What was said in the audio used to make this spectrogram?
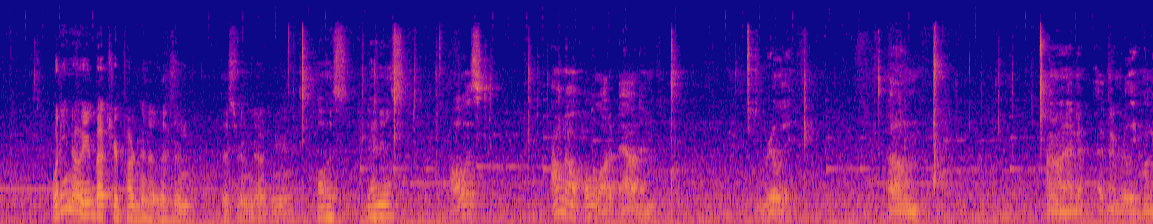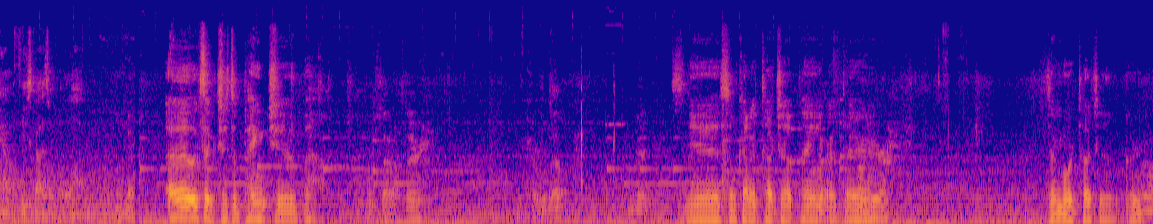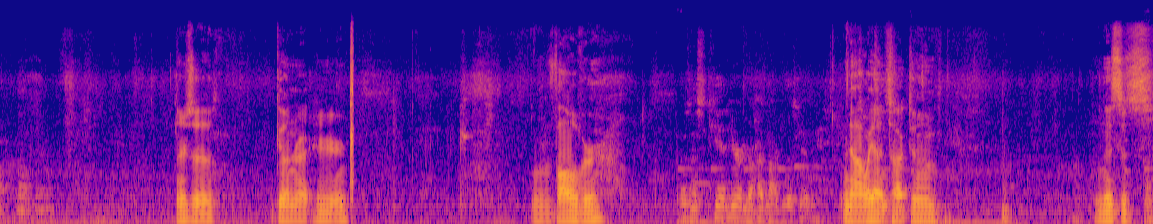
what do you know about your partner that lives in this room down here? Hollis Daniels. Hollis, I don't know a whole lot about him. Really. Um, I don't know. I haven't, I haven't really hung out with these guys a whole lot. Okay. Uh, it looks like just a paint chip. What's that out there? Covered up. Yeah, some kind of touch-up paint right there. Is there more touch-up? Or? There's a gun right here. Revolver. Was this kid here? Y'all hadn't talked to this kid. No, we hadn't talked to him. And this is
